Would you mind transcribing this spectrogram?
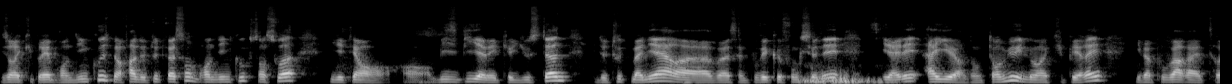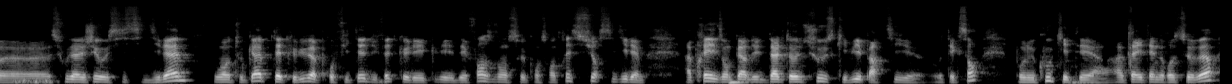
ils ont récupéré Brandon Cooks, mais enfin, de toute façon, Brandon Cooks, en soi, il était en, en bisbee avec Houston, et de toute manière, euh, voilà, ça ne pouvait que fonctionner s'il allait ailleurs. Donc, tant mieux, ils l'ont récupéré, il va pouvoir être euh, soulagé aussi si Lamb, ou en tout cas, peut-être que lui va profiter du fait que les, défenses vont se concentrer sur Sidi Lamb. Après, ils ont perdu Dalton Schultz, qui lui est parti euh, au Texan, pour le coup, qui était un, un Titan receveur,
